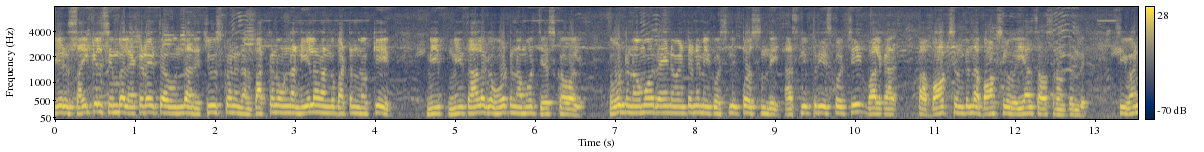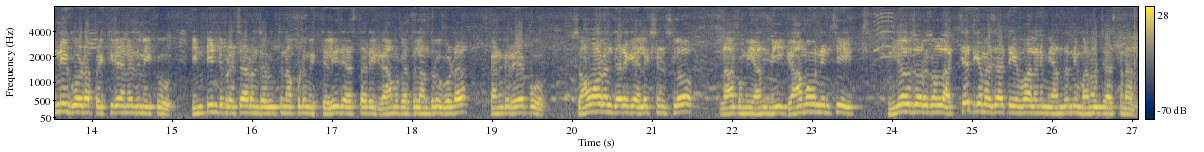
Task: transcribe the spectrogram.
మీరు సైకిల్ సింబల్ ఎక్కడైతే ఉందో అది చూసుకొని దాని పక్కన ఉన్న నీలం రంగు బట్టను నొక్కి మీ మీ తాలూకా ఓటు నమోదు చేసుకోవాలి. ఓటు నమోదైన వెంటనే మీకు స్లిప్ వస్తుంది. ఆ స్లిప్ తీసుకొచ్చి వాళ్ళకి ఆ- బాక్స్ ఉంటుంది. ఆ బాక్స్లో వేయాల్సిన అవసరం ఉంటుంది. సో ఇవన్నీ కూడా ప్రక్రియ అనేది మీకు ఇంటింటి ప్రచారం జరుగుతున్నప్పుడు మీకు తెలియజేస్తారు. ఈ గ్రామ పెద్దలందరూ కూడా. కనుక రేపు సోమవారం జరిగే ఎలక్షన్స్లో నాకు మీ మీ గ్రామం నుంచి నియోజకవర్గంలో అత్యధిక మెజార్టీ ఇవ్వాలని మీ అందరినీ మనవి చేస్తున్నాను.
